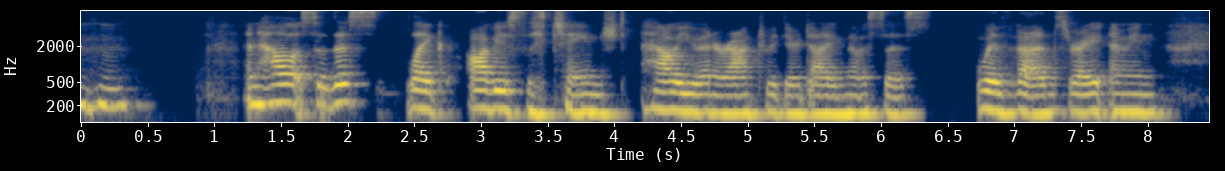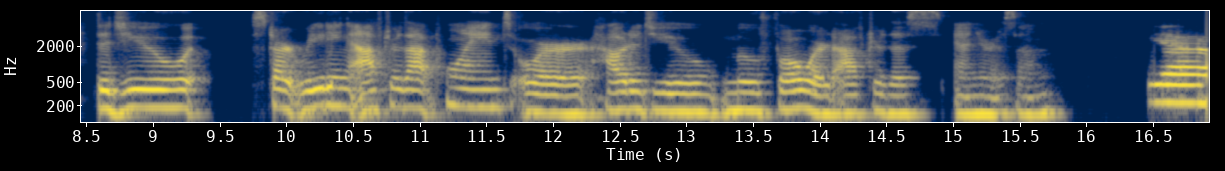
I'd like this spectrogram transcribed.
Mm-hmm. And how, so this like obviously changed how you interact with your diagnosis with VEDS, right? I mean, did you start reading after that point or how did you move forward after this aneurysm? Yeah.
